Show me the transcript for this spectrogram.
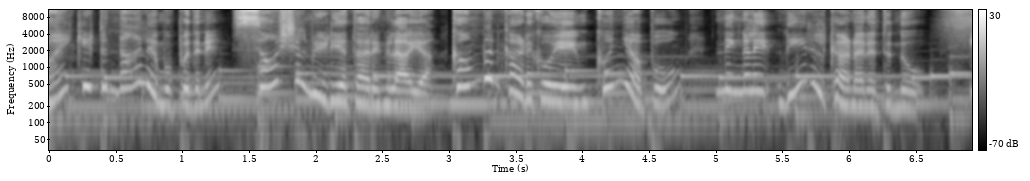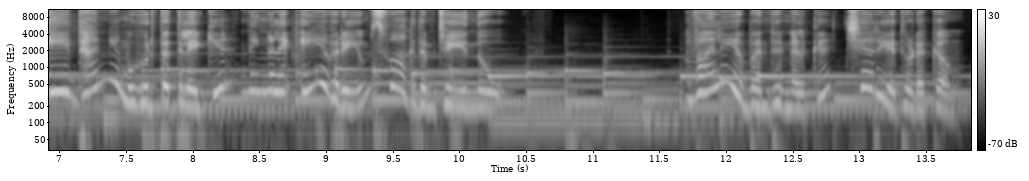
വൈകിട്ട് നാല് മുപ്പതിന് സോഷ്യൽ മീഡിയ താരങ്ങളായ കൊമ്പൻ കാടുകോയയും കുഞ്ഞാപ്പുവും നിങ്ങളെ നേരിൽ കാണാനെത്തുന്നു. ഈ ധന്യ മുഹൂർത്തത്തിലേക്ക് നിങ്ങളെ ഏവരെയും സ്വാഗതം ചെയ്യുന്നു. വലിയ ബന്ധങ്ങൾക്ക് ചെറിയ തുടക്കം.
